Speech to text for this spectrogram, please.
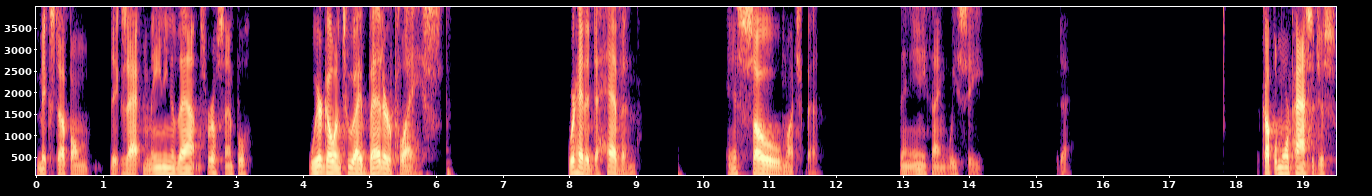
mixed up on the exact meaning of that. It's real simple. We're going to a better place. We're headed to heaven. And it's so much better than anything we see today. A couple more passages,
